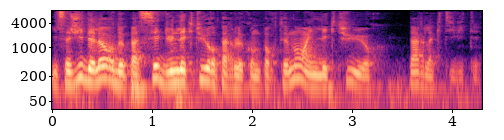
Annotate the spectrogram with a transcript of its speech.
Il s'agit dès lors de passer d'une lecture par le comportement à une lecture par l'activité.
